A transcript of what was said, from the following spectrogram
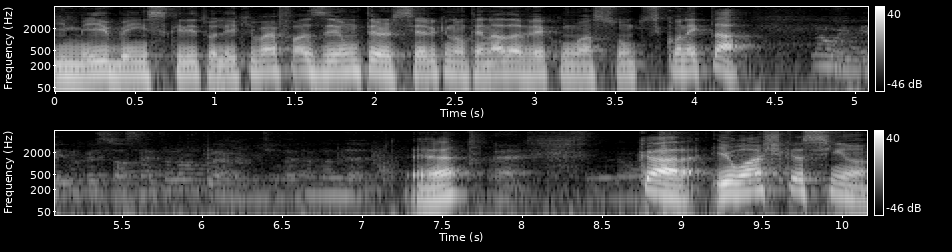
e-mail bem escrito ali que vai fazer um terceiro que não tem nada a ver com o assunto se conectar. Não, o e-mail para a pessoa certa não, para a gente vai estar mandando. É? Cara, eu acho que assim, ó,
